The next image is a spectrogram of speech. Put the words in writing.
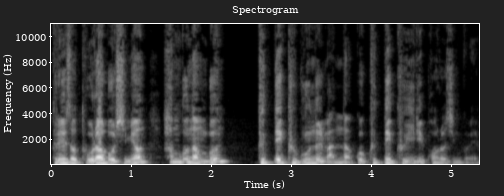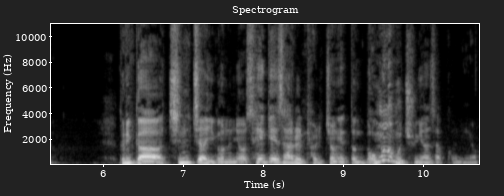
그래서 돌아보시면 한 분 한 분 그때 그분을 만났고 그때 그 일이 벌어진 거예요. 그러니까 진짜 이거는요 세계사를 결정했던 너무너무 중요한 사건이에요.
